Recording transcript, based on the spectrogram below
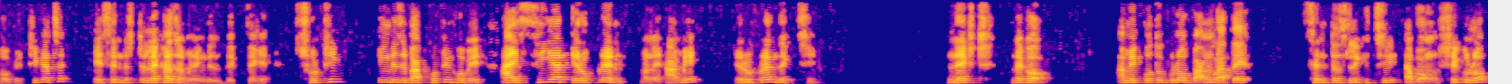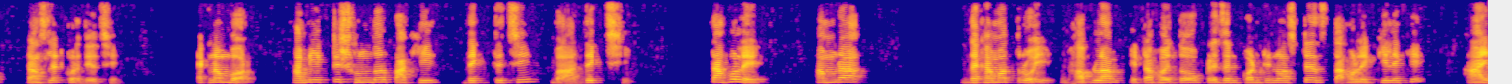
হবে, ঠিক আছে? এই সেন্টেন্সটি লেখা যাবে ইংরেজির দিক থেকে। সঠিক ইংরেজি বাক্যটি হবে আই সি আর এরোপ্লেন মানে আমি এরোপ্লেন দেখছি। নেক্সট দেখো, আমি কতগুলো বাংলাতে সেন্টেন্স লিখেছি এবং সেগুলো ট্রান্সলেট করে দিয়েছি। এক নম্বর, আমি একটি সুন্দর পাখি দেখতেছি বা দেখছি। তাহলে আমরা দেখা মাত্রই ভাবলাম এটা হয়তো প্রেজেন্ট কন্টিনিউয়াস টেন্স তাহলে কি লিখি? আই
